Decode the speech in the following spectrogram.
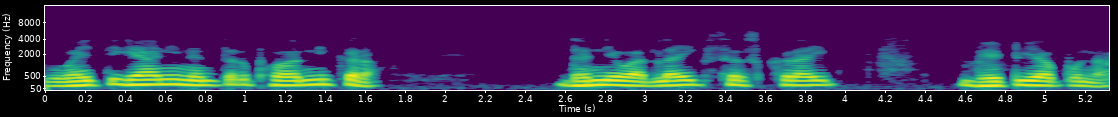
माहिती घ्या आणि नंतर फवारणी करा. धन्यवाद. Like subscribe. भेटूया पुन्हा.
